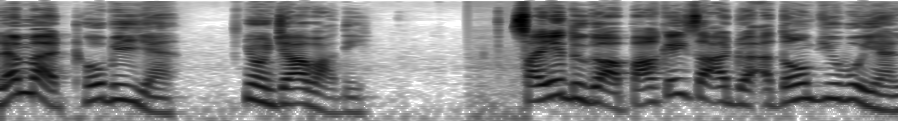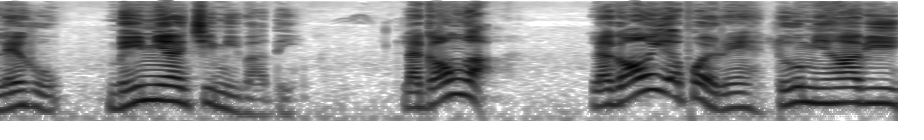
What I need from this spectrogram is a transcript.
လက်မှတ်ထိုးပြီးရန်ညွှန်ကြားပါသည်စာရေးသူကဘာကိစ္စအတွက်အသုံးပြုဖို့ရန်လဲဟုမေးမြန်းကြည့်မိပါသည်၎င်းက၎င်း၏အဖွဲ့တွင်လူများပြီး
